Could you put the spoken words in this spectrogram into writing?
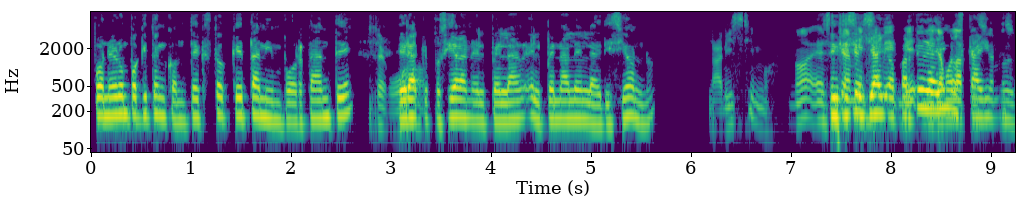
poner un poquito en contexto qué tan importante era que pusieran el, el penal en la edición, ¿no? Clarísimo, ¿no? Es que ya, a partir de ahí nos caímos.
